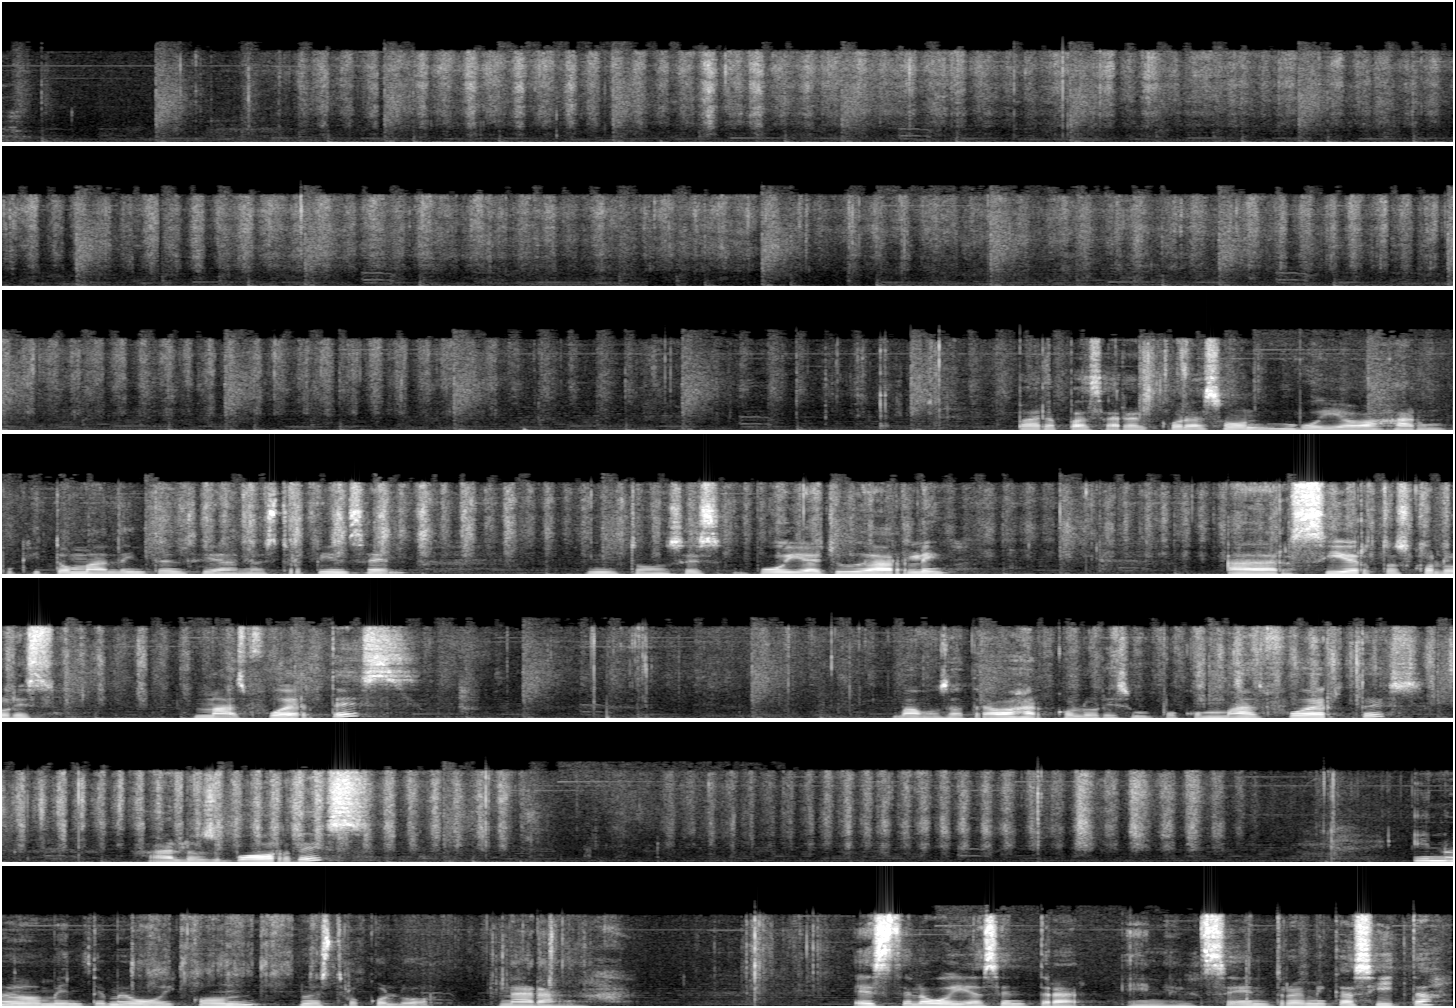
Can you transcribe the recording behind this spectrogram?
Para pasar al corazón voy a bajar un poquito más la intensidad de nuestro pincel. Entonces voy a ayudarle a dar ciertos colores más fuertes. Vamos a trabajar colores un poco más fuertes a los bordes. Y nuevamente me voy con nuestro color naranja. Este lo voy a centrar en el centro de mi casita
